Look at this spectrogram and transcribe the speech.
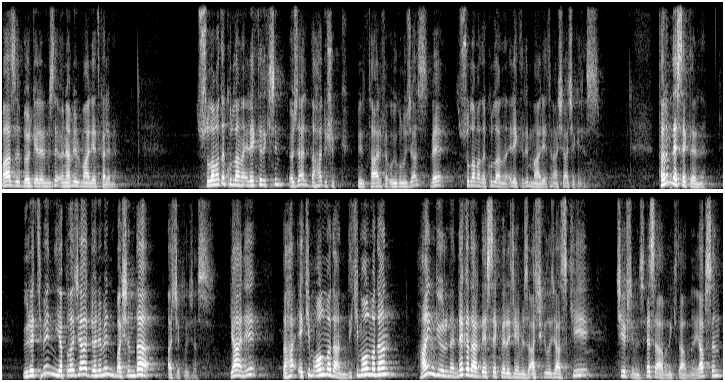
bazı bölgelerimizde önemli bir maliyet kalemi. Sulamada kullanılan elektrik için özel daha düşük bir tarife uygulayacağız ve sulamada kullanılan elektriğin maliyetini aşağı çekeceğiz. Tarım desteklerini üretimin yapılacağı dönemin başında açıklayacağız. Yani daha ekim olmadan, dikim olmadan hangi ürüne ne kadar destek vereceğimizi açıklayacağız ki çiftçimiz hesabını kitabını yapsın.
